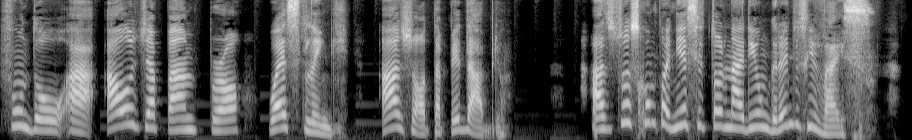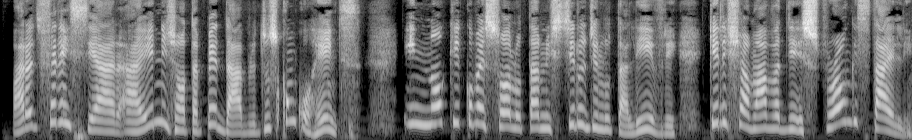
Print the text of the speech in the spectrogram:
fundou a All Japan Pro Wrestling, AJPW. As duas companhias se tornariam grandes rivais. Para diferenciar a NJPW dos concorrentes, Inoki começou a lutar no estilo de luta livre que ele chamava de Strong Style,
